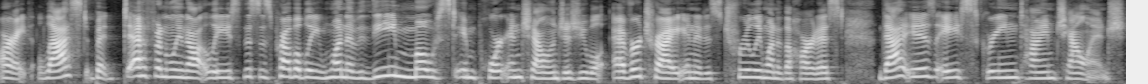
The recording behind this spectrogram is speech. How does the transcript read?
All right, last but definitely not least, this is probably one of the most important challenges you will ever try, and it is truly one of the hardest. That is a screen time challenge.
